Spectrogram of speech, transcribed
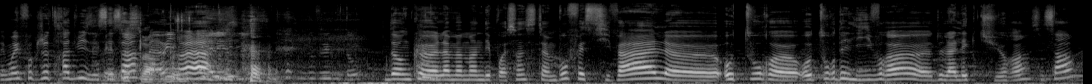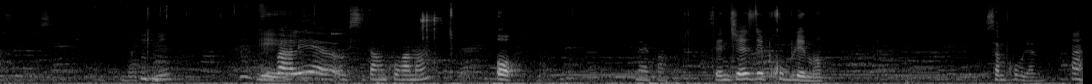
Et moi, il faut que je traduise, c'est C'est ça cela. Bah oui, Voilà. Donc, euh, La Maman des Poissons, c'est un beau festival euh, autour, euh, autour des livres, euh, de la lecture, hein, c'est ça Vous parlez euh, occitan couramment Oh, D'accord. senza dei problemi. Sans problème. Ah,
